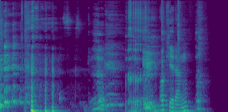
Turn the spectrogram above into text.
okay, dann.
